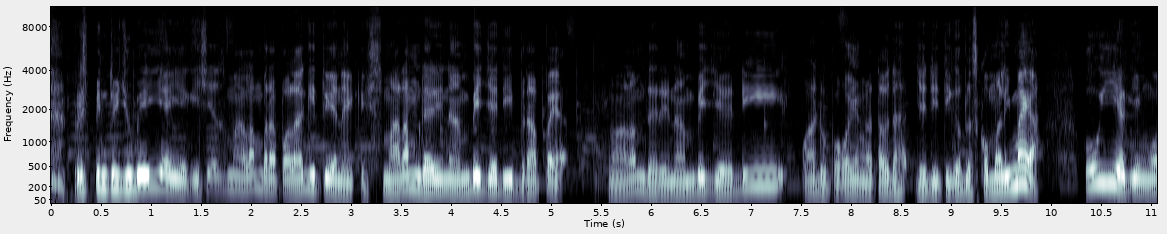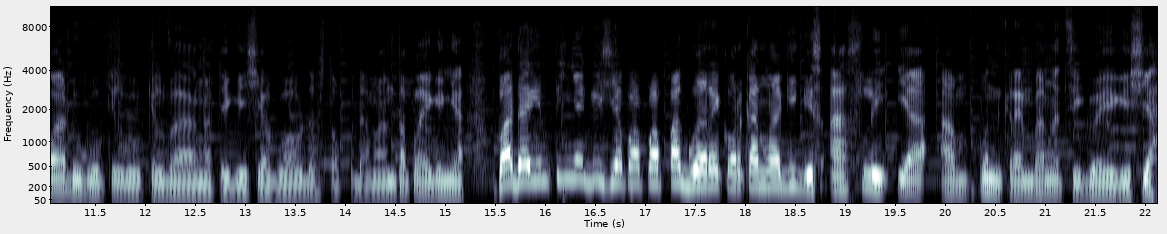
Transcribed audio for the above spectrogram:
Prispin 7B ya ya guys ya. Semalam berapa lagi tuh ya naik Semalam dari 6B jadi berapa ya? Semalam dari Nambe jadi waduh pokoknya nggak tahu dah jadi 13,5 ya Oh iya geng. Waduh gokil gokil banget ya guys ya. Gua udah stop udah mantap lah ya geng ya. Pada intinya guys ya papa-papa gua rekorkan lagi guys. Asli ya ampun keren banget sih gue ya guys ya.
